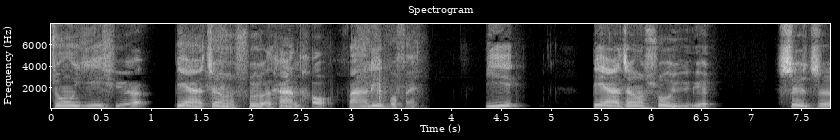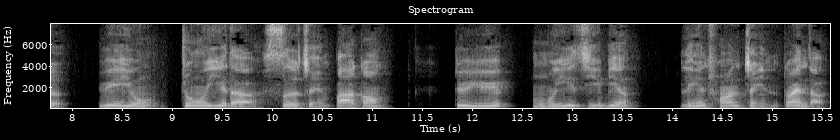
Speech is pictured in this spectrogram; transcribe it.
中医学辩证术语探讨范例部分：一、辩证术语是指运用中医的四诊八纲，对于某一疾病临床诊断的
